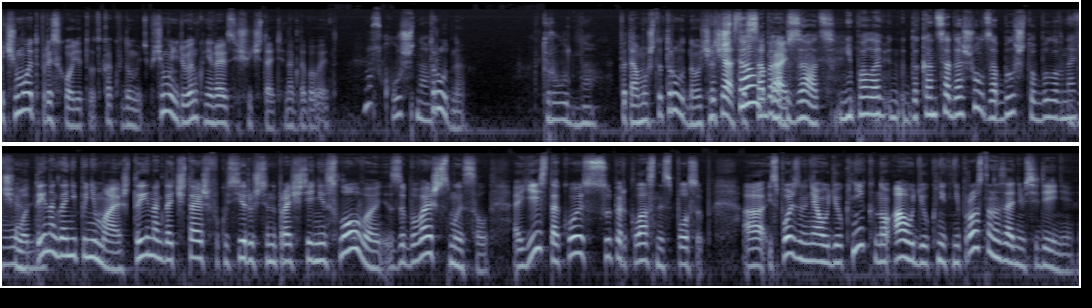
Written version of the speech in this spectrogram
почему это происходит? Вот как вы думаете, почему ребенку не нравится еще читать? Иногда бывает. Ну, скучно. Трудно. Трудно. Потому что трудно очень Прочитал часто собрать. абзац, не полов... до конца дошел, забыл, что было в начале. Вот, ты иногда не понимаешь, ты иногда читаешь, фокусируешься на прочтении слова, забываешь смысл. А есть такой супер классный способ а, использования аудиокниг, но аудиокниг не просто на заднем сидении,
